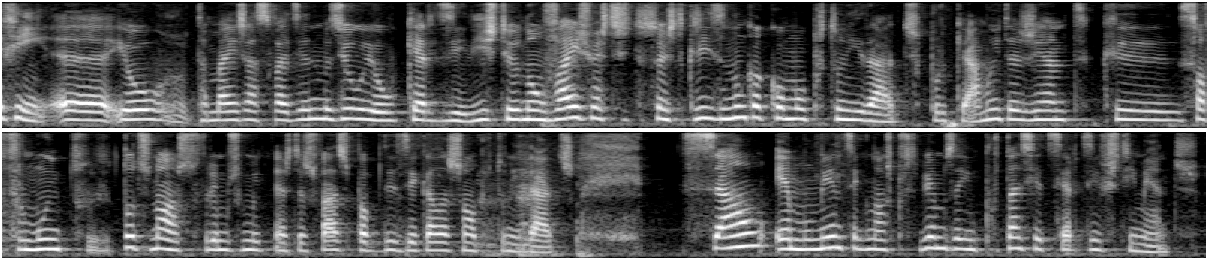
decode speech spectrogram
Enfim, eh, eu também já se vai dizendo, mas eu, eu quero dizer isto: eu não vejo estas situações de crise nunca como oportunidades, porque há muita gente que sofre muito, todos nós sofremos muito nestas fases para poder dizer que elas são oportunidades. São é momentos em que nós percebemos a importância de certos investimentos.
